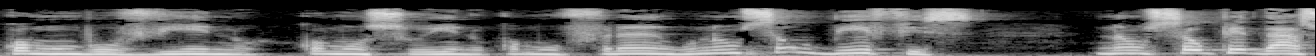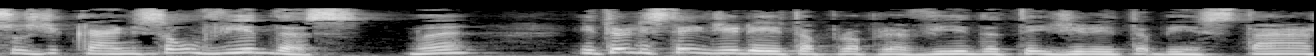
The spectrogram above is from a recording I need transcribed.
como um bovino, como um suíno, como um frango, não são bifes, não são pedaços de carne, são vidas, não é? Então eles têm direito à própria vida, têm direito a bem-estar.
